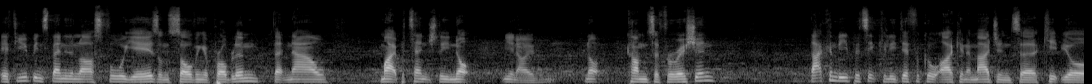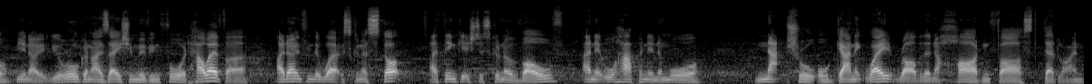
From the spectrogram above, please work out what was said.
If you've been spending the last four years on solving a problem that now might potentially not, you know, not come to fruition, that can be particularly difficult, I can imagine, to keep your, you know, your organization moving forward. However, I don't think the work's going to stop. I think it's just going to evolve and it will happen in a more natural, organic way rather than a hard and fast deadline.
